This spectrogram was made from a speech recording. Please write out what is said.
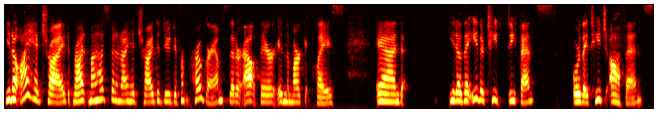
you know, I had tried, right? My husband and I had tried to do different programs that are out there in the marketplace. And, you know, they either teach defense or they teach offense.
